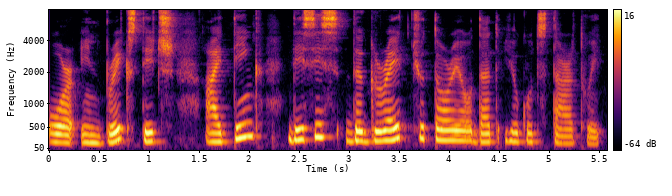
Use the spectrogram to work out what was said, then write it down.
or in brick stitch, I think this is the great tutorial that you could start with.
